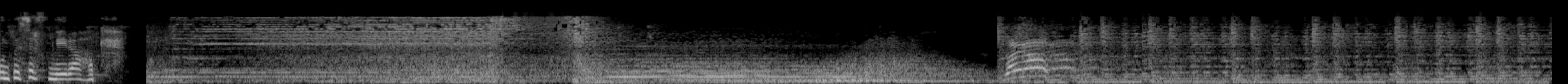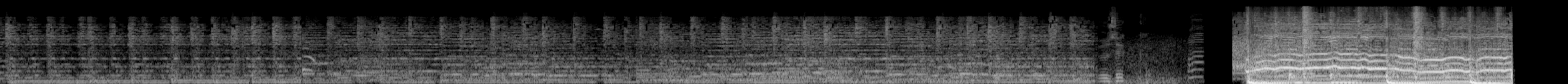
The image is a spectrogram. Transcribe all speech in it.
उन पे सिर्फ़ मेरा हक है। म्यूज़िक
